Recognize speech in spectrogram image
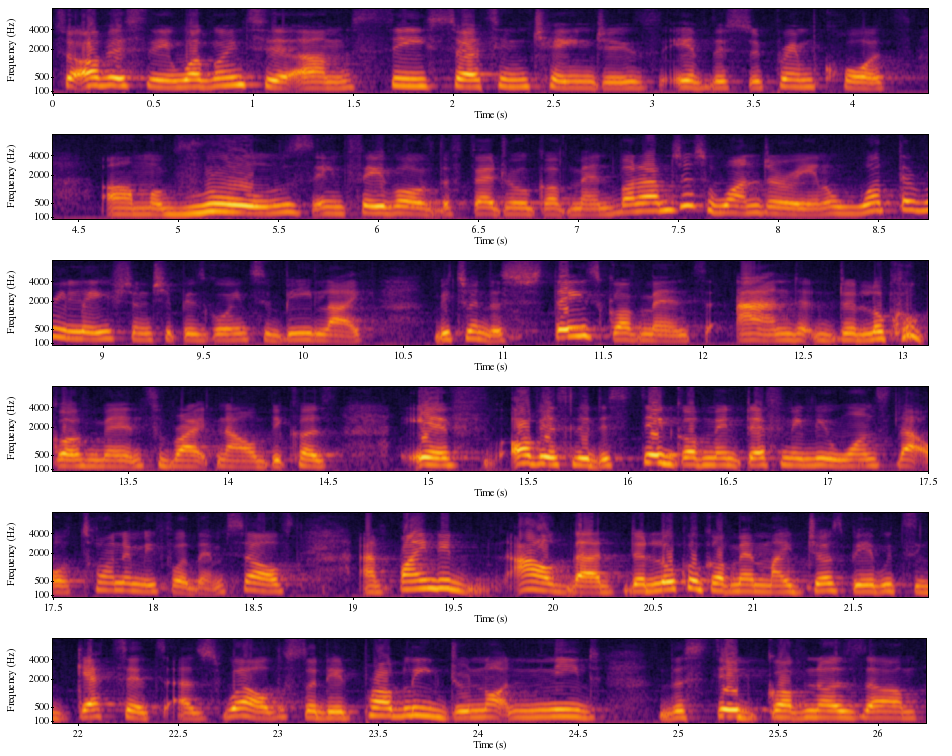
So obviously, we're going to um, see certain changes if the Supreme Court um, rules in favor of the federal government. But I'm just wondering what the relationship is going to be like between the state government and the local government right now. Because if obviously the state government definitely wants that autonomy for themselves and finding out that the local government might just be able to get it as well. So they probably do not need the state governor's, um,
